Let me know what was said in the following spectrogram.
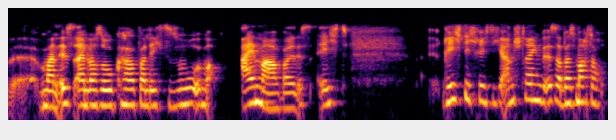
ja. Man ist einfach so körperlich so im Eimer, weil es echt richtig, richtig anstrengend ist, aber es macht auch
